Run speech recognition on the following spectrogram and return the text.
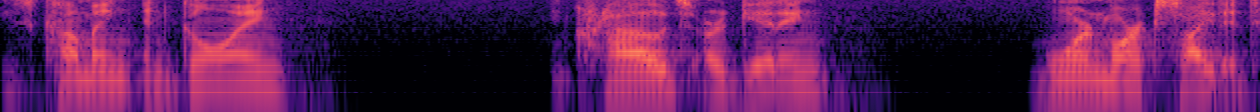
he's coming and going, and crowds are getting more and more excited,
